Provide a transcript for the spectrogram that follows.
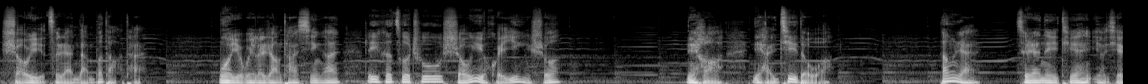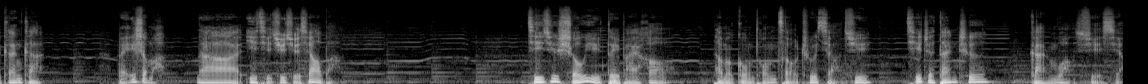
手语自然难不倒他。墨雨为了让他心安，立刻做出手语回应说：“你好，你还记得我？当然，虽然那天有些尴尬，没什么。那一起去学校吧。”几句手语对白后，他们共同走出小区，骑着单车赶往学校。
